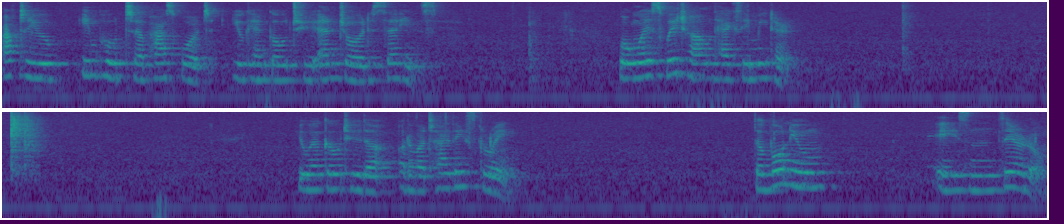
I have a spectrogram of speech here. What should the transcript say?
After you input a password, you can go to Android settings. When we switch on taximeter, you will go to the advertising screen. The volume is zero.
